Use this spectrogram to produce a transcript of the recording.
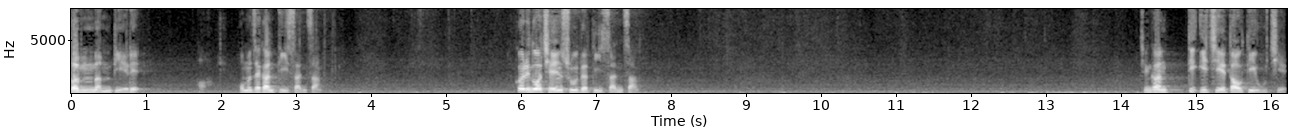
分门别类。好，我们再看第三章，《哥林多前书》的第三章，请看第一节到第五节。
